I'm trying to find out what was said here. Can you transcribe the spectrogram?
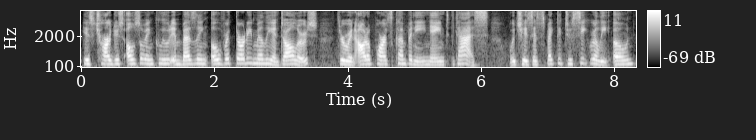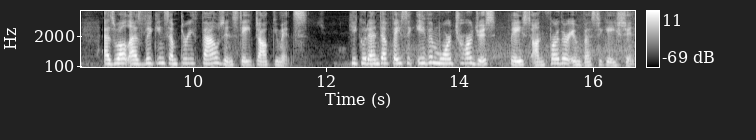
His charges also include embezzling over $30 million through an auto parts company named DAS, which is expected to secretly own, as well as leaking some 3,000 state documents. He could end up facing even more charges based on further investigation.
